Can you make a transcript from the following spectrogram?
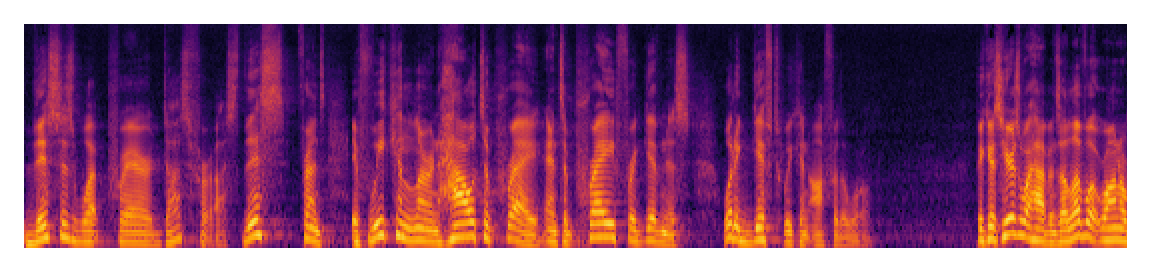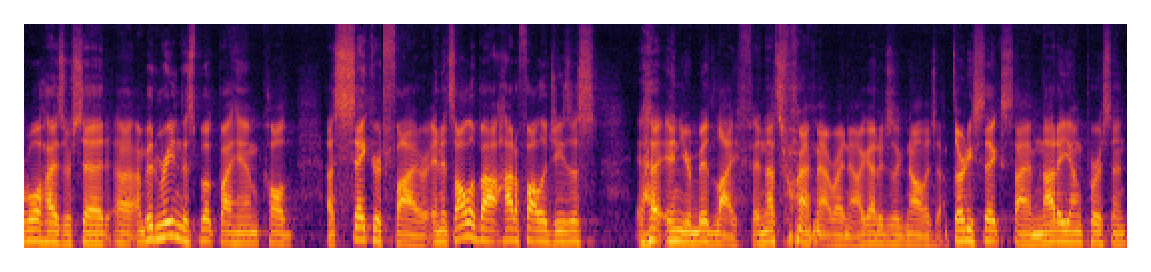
This is what prayer does for us. This, friends, if we can learn how to pray and to pray forgiveness, what a gift we can offer the world. Because here's what happens. I love what Ronald Rolheiser said. Uh, I've been reading this book by him called A Sacred Fire, and it's all about how to follow Jesus uh, in your midlife. And that's where I'm at right now. I got to just acknowledge I'm 36, I am not a young person.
